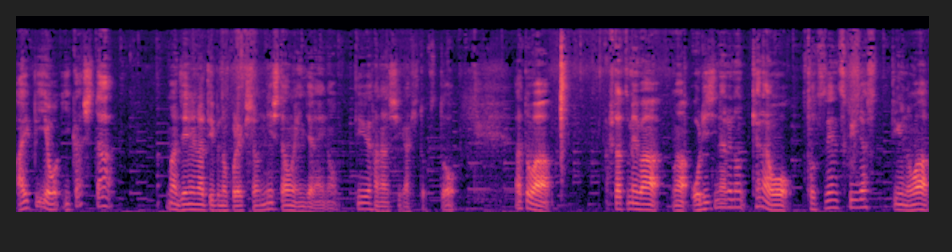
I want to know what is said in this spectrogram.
IP を生かした、まあ、ジェネラティブのコレクションにした方がいいんじゃないのっていう話が一つとあとは2つ目は、まあ、オリジナルのキャラを突然作り出すっていうのは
